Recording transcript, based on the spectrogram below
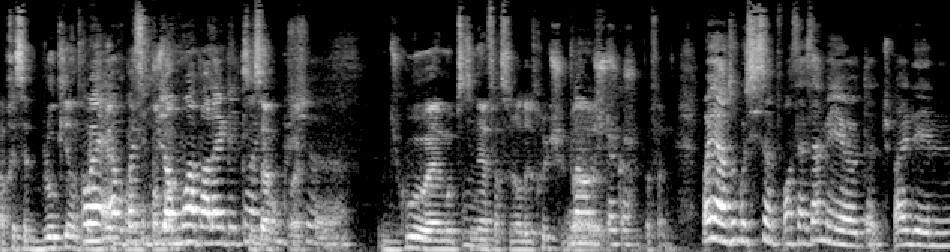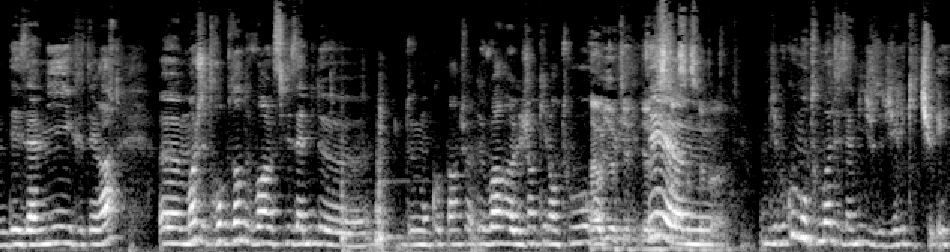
après s'être bloqué entre Ouais, avoir passé plusieurs mois. à parler avec quelqu'un C'est ça, plus, ouais. euh, Du coup, ouais, m'obstiner à faire ce genre de truc, je suis Non, pas, je suis pas fan. Moi, il y a un truc aussi, ça me fait penser à ça, mais euh, tu parlais des, des amis, etc. Euh, moi, j'ai trop besoin de voir aussi les amis de, de mon copain, tu vois, de voir les gens qui l'entourent. Ah oui, ok. Il y a ça se euh, fait pas. On me dit beaucoup, montre-moi tes amis, je te dirai qui tu es.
